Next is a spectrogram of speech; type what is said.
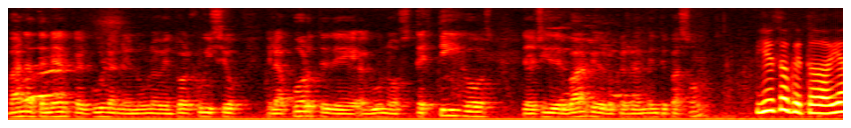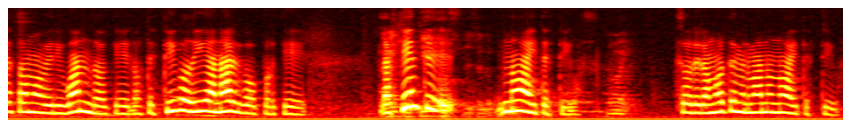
van a tener, calculan en un eventual juicio, el aporte de algunos testigos de allí del barrio de lo que realmente pasó. Y eso que todavía estamos averiguando, que los testigos digan algo, porque la gente... no hay testigos. No hay sobre la muerte de mi hermano no hay testigos.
